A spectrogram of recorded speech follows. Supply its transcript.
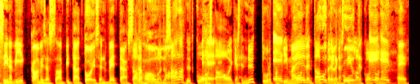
Siinä viikkaamisessahan pitää toisen vetää Sä sitä alat, kuulo, hommaa. sä alat nyt kuulostaa Ei, oikeasti. Nyt turppakin, mä kuunte- eilen tappelin kuuntele, tästä kuunte- illalla kotona. Ei, ei, hei,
